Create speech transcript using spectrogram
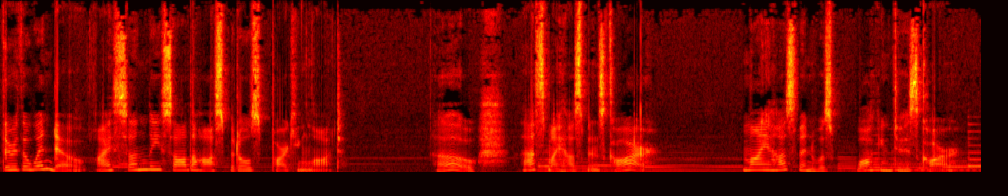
through the window, I suddenly saw the hospital's parking lot. Oh, that's my husband's car. My husband was walking to his car.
